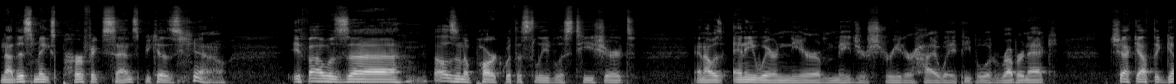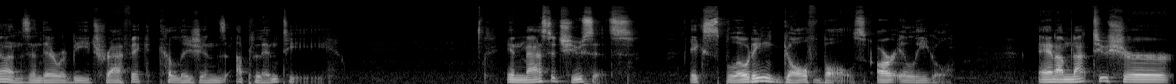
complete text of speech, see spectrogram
Now this makes perfect sense because, you know, if I was uh if I was in a park with a sleeveless t-shirt, and I was anywhere near a major street or highway, people would rubberneck, check out the guns, and there would be traffic collisions aplenty. In Massachusetts, exploding golf balls are illegal. And I'm not too sure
